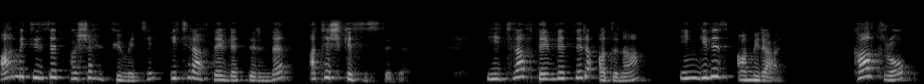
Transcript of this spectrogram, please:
Ahmet İzzet Paşa hükümeti İtilaf devletlerinden ateşkes istedi. İtilaf devletleri adına İngiliz amiral Calthrop,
